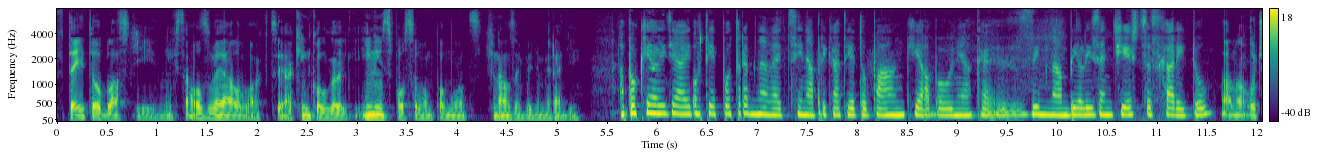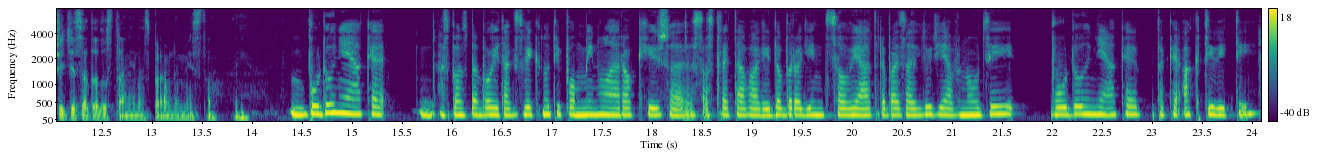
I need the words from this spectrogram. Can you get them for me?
v tejto oblasti, nech sa ozve alebo ak chce akýmkoľvek iným spôsobom pomôcť, naozaj budeme radi. A pokiaľ ide aj o tie potrebné veci, napríklad tieto pánky alebo nejaké zimná bielizeň tiež cez charitu? Áno, určite sa to dostane na správne miesto. Budú nejaké aspoň sme boli tak zvyknutí po minulé roky, že sa stretávali dobrodincovia, treba aj ľudia v núdzi. Budú nejaké také aktivity.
